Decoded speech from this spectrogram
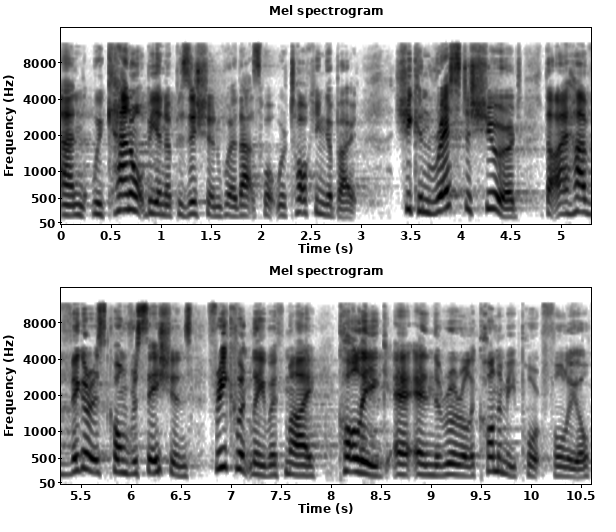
And we cannot be in a position where that's what we're talking about. She can rest assured that I have vigorous conversations frequently with my colleague uh, in the rural economy portfolio.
